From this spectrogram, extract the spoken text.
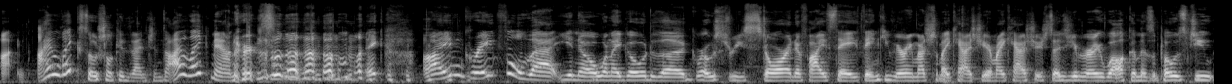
i, I like social conventions. I like manners. I'm like i'm grateful that you know when i go to the grocery store and if i say thank you very much to my cashier my cashier says you're very welcome as opposed to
